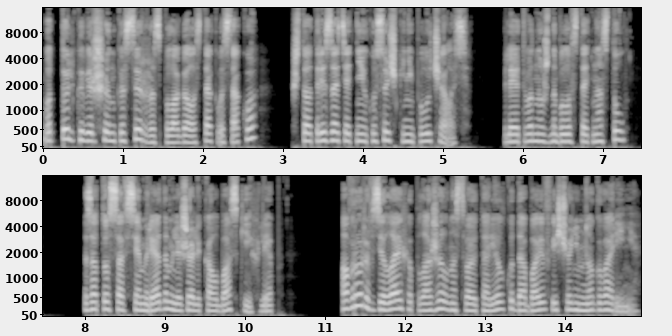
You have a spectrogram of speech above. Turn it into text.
Вот только вершинка сыра располагалась так высоко, что отрезать от нее кусочки не получалось. Для этого нужно было встать на стул — Зато совсем рядом лежали колбаски и хлеб. Аврора взяла их и положила на свою тарелку, добавив еще немного варенья.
